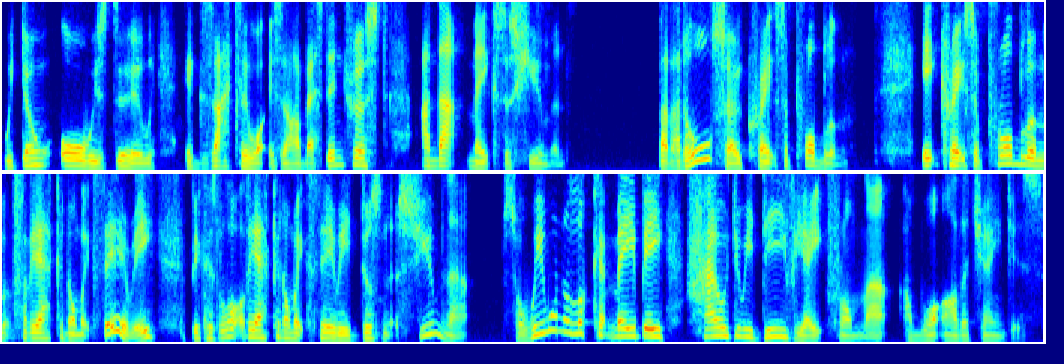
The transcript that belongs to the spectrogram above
We don't always do exactly what is our best interest, and that makes us human. But that also creates a problem. It creates a problem for the economic theory because a lot of the economic theory doesn't assume that. So we want to look at maybe how do we deviate from that and what are the changes.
